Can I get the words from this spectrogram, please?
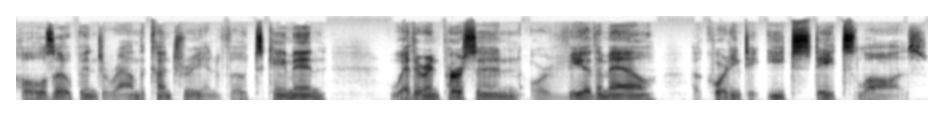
Polls opened around the country and votes came in, whether in person or via the mail, according to each state's laws.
